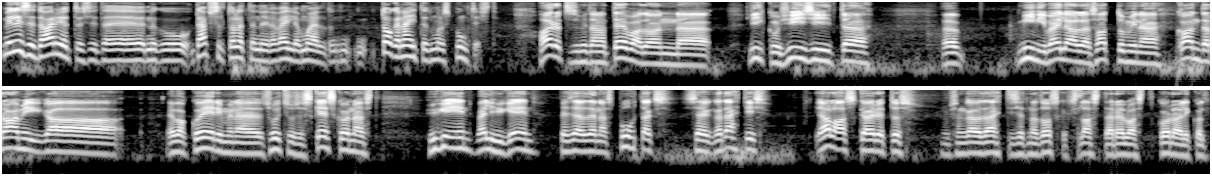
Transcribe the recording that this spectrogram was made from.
milliseid harjutusi te nagu täpselt olete neile välja mõeldud, tooge näiteid mõnest punktist. harjutused, mida nad teevad, on äh, liikumisviisid miiniväljale sattumine, kanderaamiga evakueerimine suitsusest keskkonnast, hügieen, välihügieen, pesevad ennast puhtaks, see on ka tähtis. ja laskeharjutus, mis on ka tähtis, et nad oskaksid lasta relvast korralikult.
